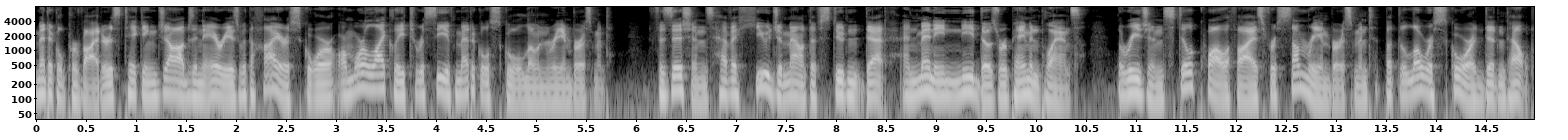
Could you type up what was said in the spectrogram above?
Medical providers taking jobs in areas with a higher score are more likely to receive medical school loan reimbursement. Physicians have a huge amount of student debt, and many need those repayment plans. The region still qualifies for some reimbursement, but the lower score didn't help.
